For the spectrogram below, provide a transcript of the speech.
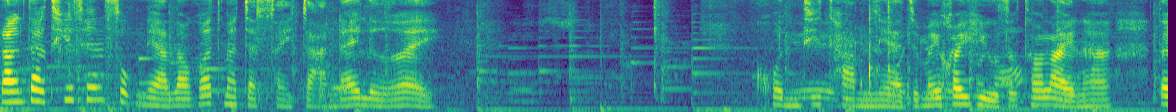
หลังจากที่เส้นสุกเนี่ยเราก็มาจัดใส่จานได้เลย คนที่ทำเนี่ยจะไม่ค่อยหิวสักเท่าไหร่นะคะแต่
